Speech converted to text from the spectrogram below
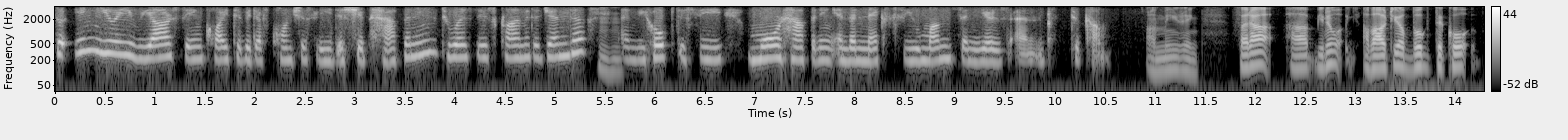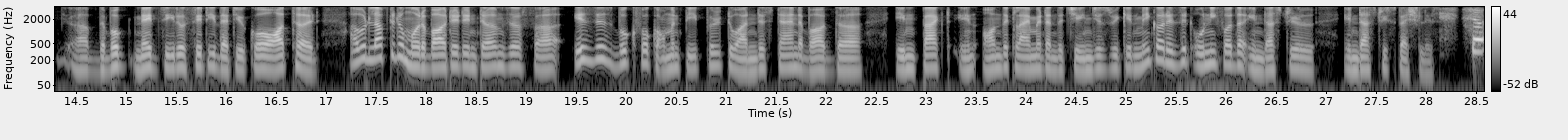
So in UAE, we are seeing quite a bit of conscious leadership happening towards this climate agenda, mm-hmm. and we hope to see more happening in the next few months and years and to come. Amazing. Farah, uh, you know about your book, the co- uh, the book Net Zero City that you co-authored. I would love to know more about it in terms of uh, is this book for common people to understand about the impact in on the climate and the changes we can make, or is it only for the industrial industry specialists? So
